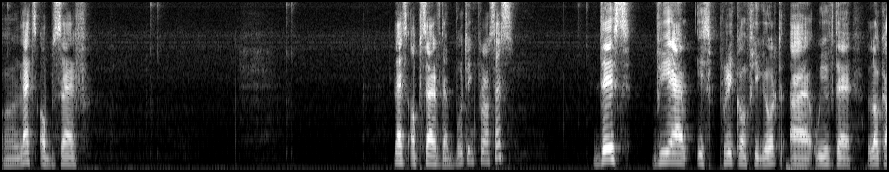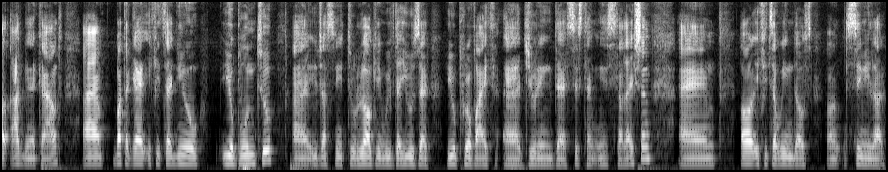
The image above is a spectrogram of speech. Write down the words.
Let's observe Let's observe the booting process. This VM is pre-configured uh, with the local admin account, um, but again, if it's a new Ubuntu, uh, you just need to log in with the user you provide uh, during the system installation, um, or if it's a Windows, um, similar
